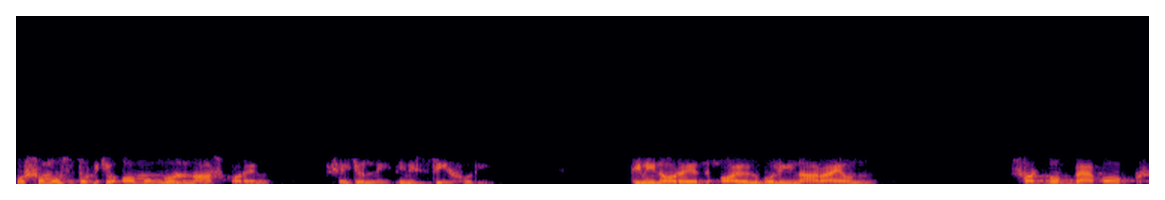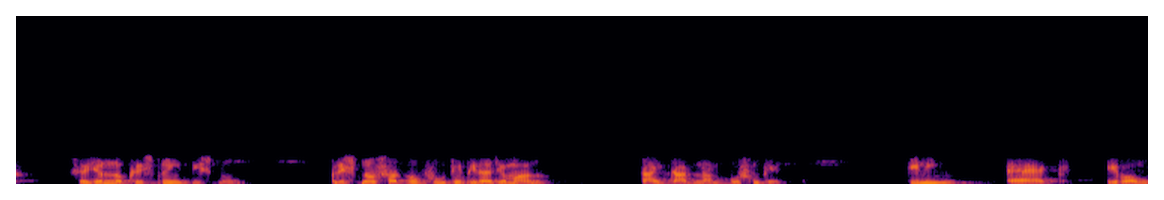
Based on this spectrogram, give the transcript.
ও সমস্ত কিছু অমঙ্গল নাশ করেন, সেই জন্যই তিনি শ্রীহরি। তিনি নরের অয়ন বলি নারায়ণ সর্বব্যাপক সেই জন্য কৃষ্ণই বিষ্ণু। কৃষ্ণ সর্বভূতে বিরাজমান, তাই তার নাম বসুদেব। তিনি এক এবং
